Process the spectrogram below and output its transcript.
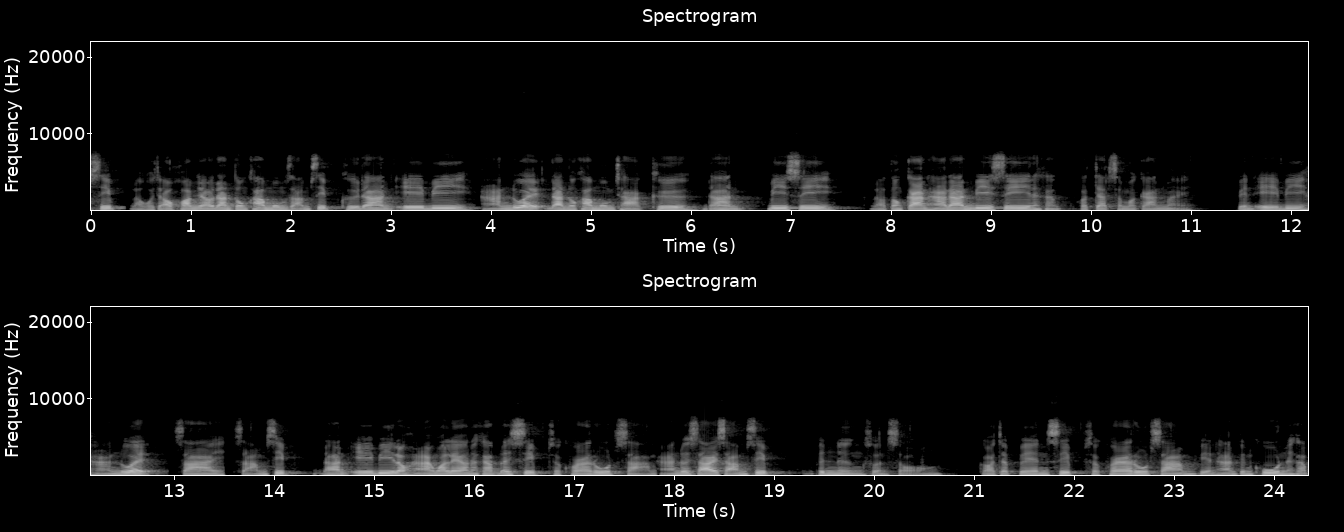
30 เราก็จะเอาความยาวด้านตรงข้ามมุม 30 คือด้าน AB หารด้วยด้านตรงข้ามมุมฉากคือด้าน BC เราต้องการหาด้าน BC นะครับ ก็จัดสมการใหม่ เป็น AB หารด้วยไซน์30 ด้าน AB เราหามาแล้วนะครับ ได้ 10 square root 3 หารด้วยไซน์30 เป็น 1 ส่วน 2 ก็จะเป็น 10 square root 3 เปลี่ยนหารเป็นคูณนะครับ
